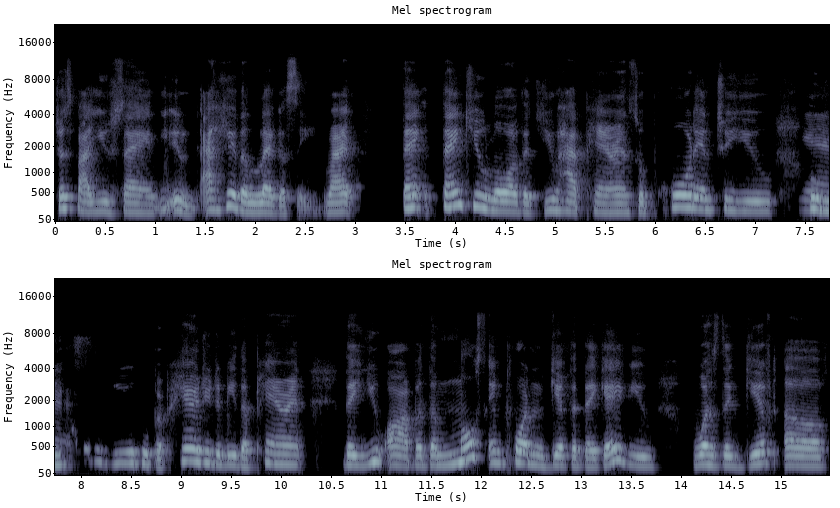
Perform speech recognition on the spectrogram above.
just by you saying, you, I hear the legacy, right? Thank, thank you, Lord, that you had parents who poured into you, yes. who you, who prepared you to be the parent that you are. But the most important gift that they gave you was the gift of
